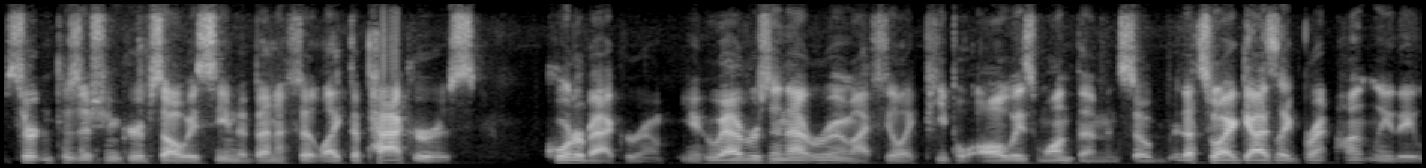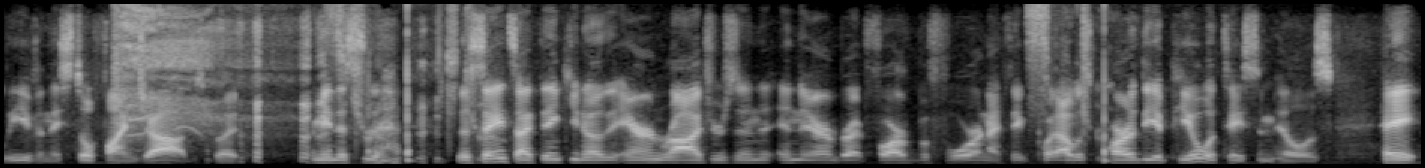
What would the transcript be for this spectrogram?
certain position groups always seem to benefit. Like the Packers quarterback room. You know, whoever's in that room, I feel like people always want them, and so that's why guys like Brent Huntley they leave and they still find jobs. But I mean, this, the, the Saints, I think you know the Aaron Rodgers in in there and Brett Favre before, and I think that was part of the appeal with Taysom Hill is. Hey,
